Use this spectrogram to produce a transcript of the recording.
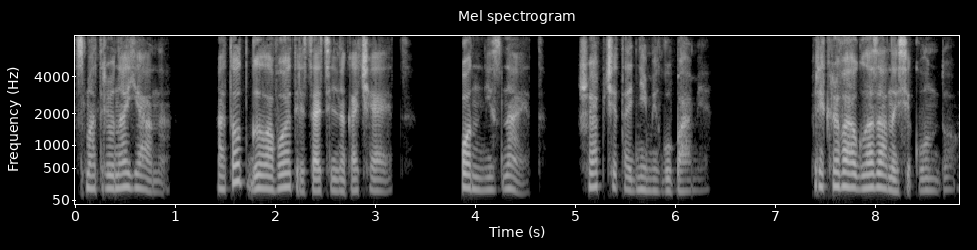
Смотрю на Яна, а тот головой отрицательно качает. Он не знает шепчет одними губами. Прикрываю глаза на секунду.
